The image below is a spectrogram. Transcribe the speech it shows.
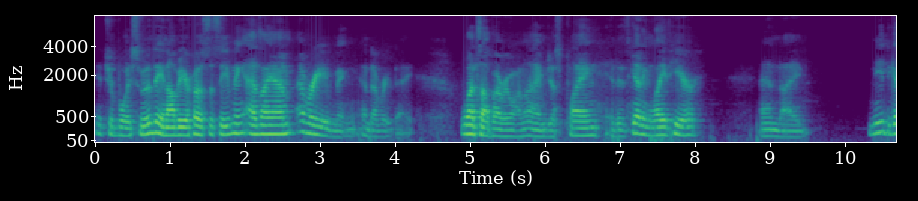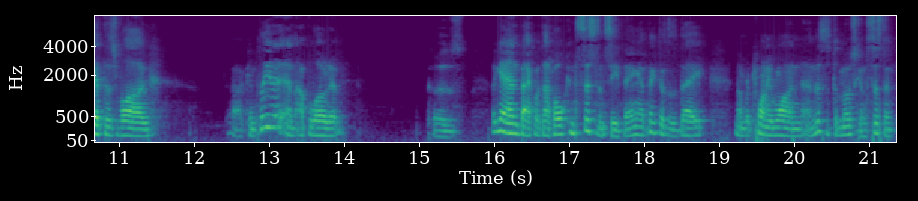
It's your boy Smoothie, and I'll be your host this evening, as I am every evening and every day. What's up, everyone? I am just playing. It is getting late here, and I need to get this vlog uh, completed and upload it. Because, again, back with that whole consistency thing, I think this is day number 21, and this is the most consistent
